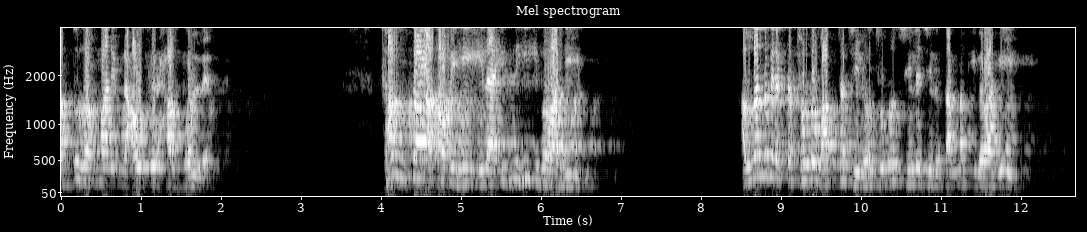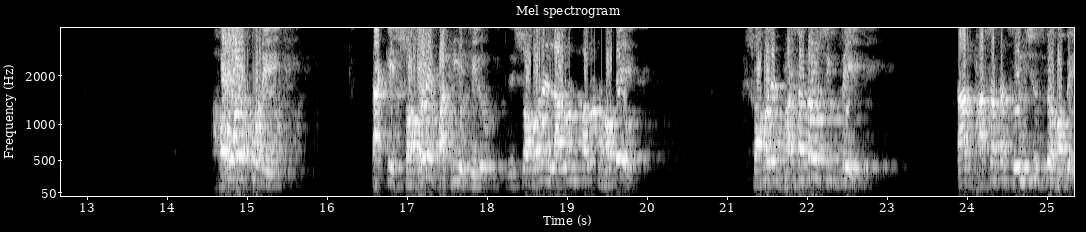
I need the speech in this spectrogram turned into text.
আব্দুর রহমান ইবনে আউফের হাত ধরলেন। আল্লাহ নবীর একটা ছোট বাচ্চা ছিল, ছোট ছেলে ছিল, তার নাম ইব্রাহিম। হওয়ার পরে তাকে শহরে পাঠিয়েছিল যে শহরে লালন পালন হবে, শহরের ভাষাটাও শিখবে, তার ভাষাটা সহিশুদ্ধ হবে।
